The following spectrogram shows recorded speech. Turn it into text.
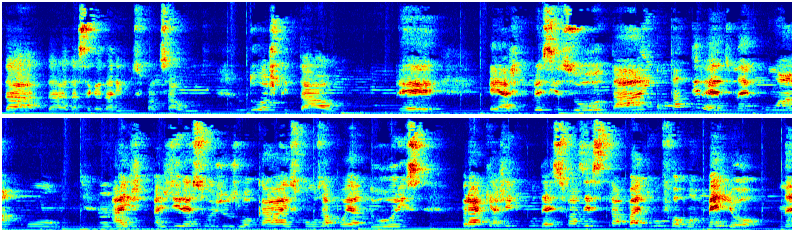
da, da, da, Secretaria Municipal de Saúde, do hospital. É, é, a gente precisou estar em contato direto né, com, a, com uhum. as, as direções dos locais, com os apoiadores, para que a gente pudesse fazer esse trabalho de uma forma melhor, né?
